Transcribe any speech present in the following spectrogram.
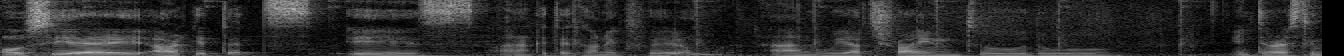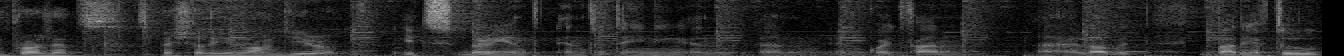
OCA Architects is an architectonic firm and we are trying to do interesting projects, especially around Europe. It's very ent entertaining and, and, and quite fun. I love it. But you have to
